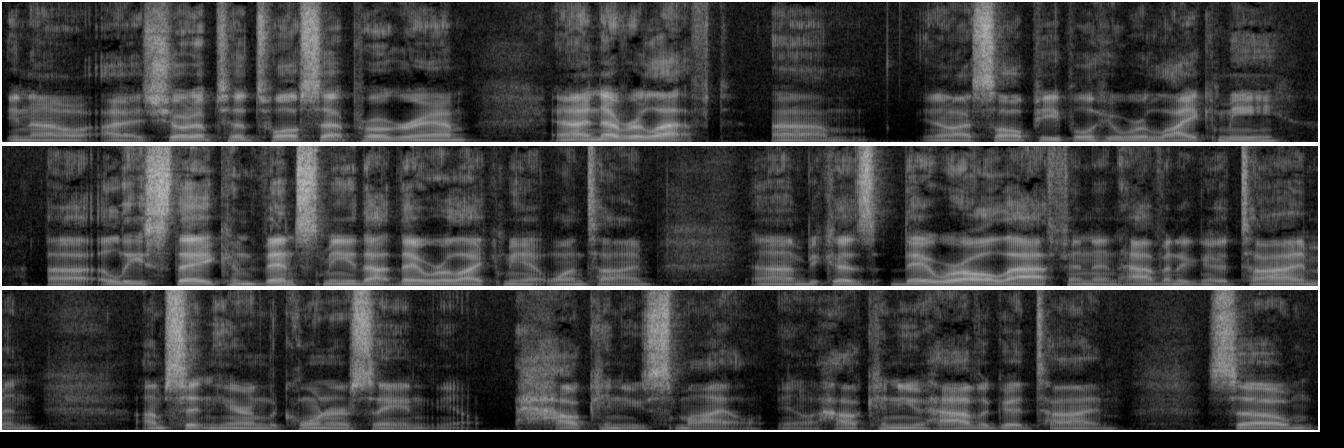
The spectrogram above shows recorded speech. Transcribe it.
you know, I showed up to the 12 step program, and I never left. Um, you know, I saw people who were like me. Uh, at least they convinced me that they were like me at one time, um, because they were all laughing and having a good time, and I'm sitting here in the corner saying, you know, how can you smile? You know, how can you have a good time? So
